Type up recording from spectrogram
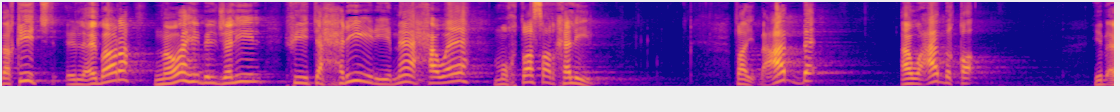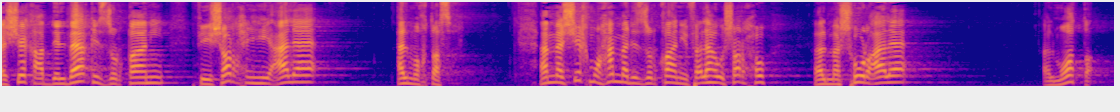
بقية العبارة مواهب الجليل في تحرير ما حواه مختصر خليل. طيب عب أو عبق. يبقى الشيخ عبد الباقي الزرقاني في شرحه على المختصر. أما الشيخ محمد الزرقاني فله شرحه المشهور على الموطأ.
